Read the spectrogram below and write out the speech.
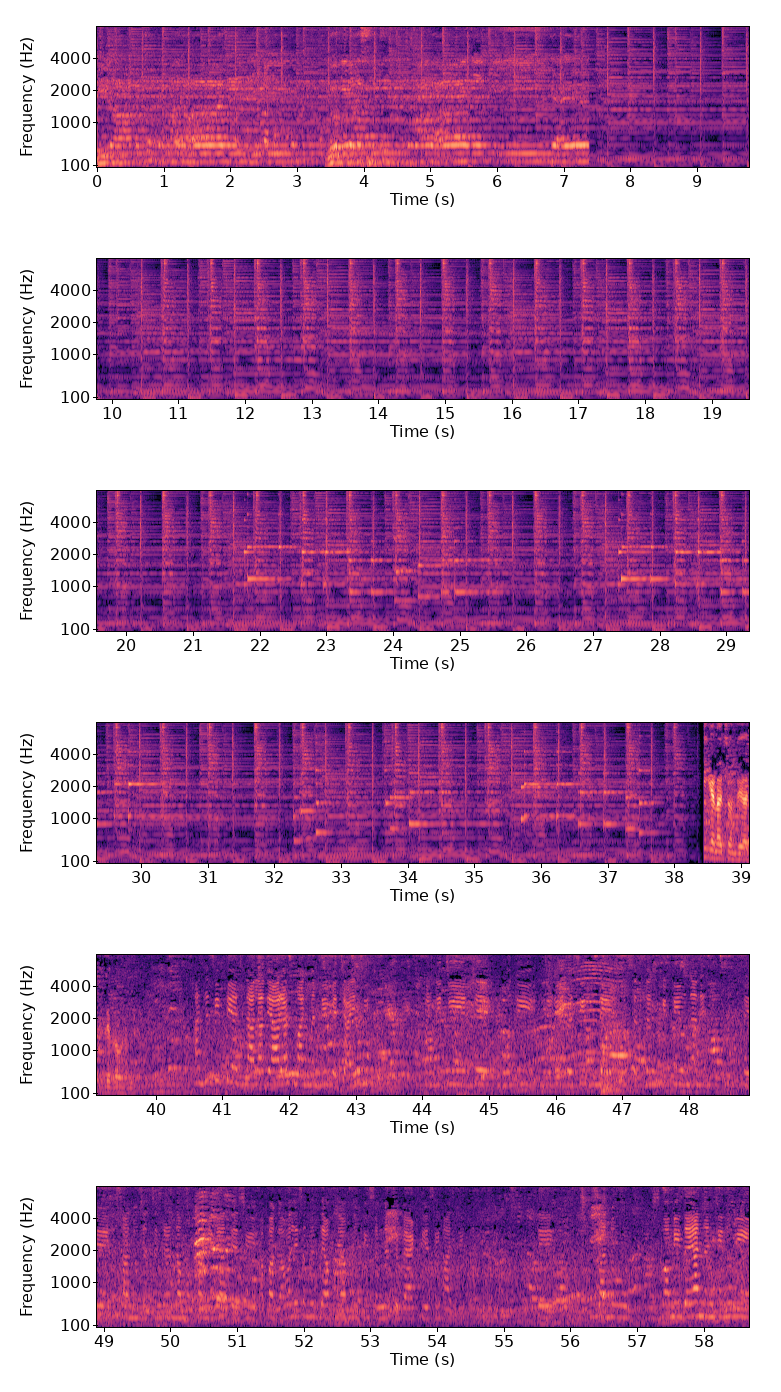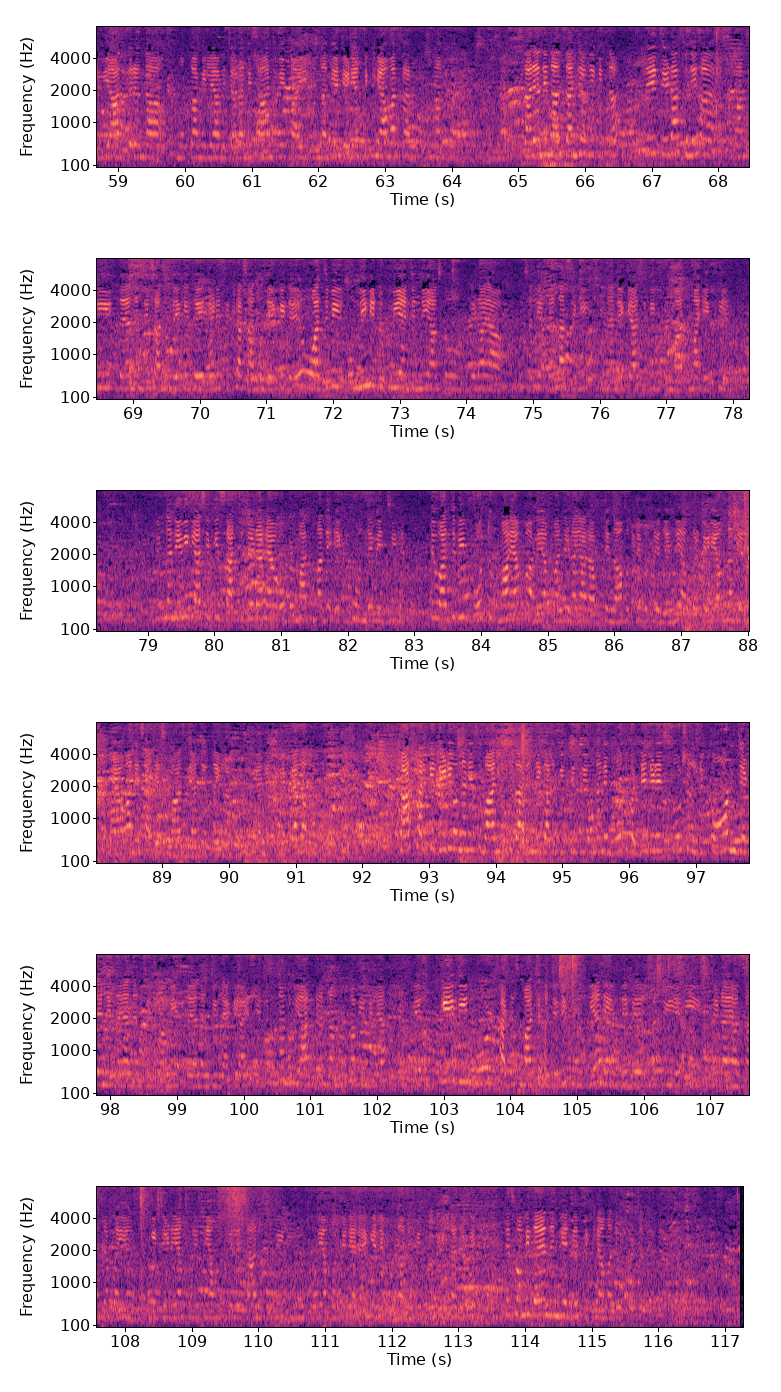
श्री रामचंद्र महाराज की ਕਹਿਣਾ ਚਾਹੁੰਦੇ ਹੋ ਅੱਜ ਦੇ ਪ੍ਰੋਗਰਾਮ ਦੇ? ਅੱਜ ਅਸੀਂ ਇੱਥੇ ਅਜਨਾਲਾ ਦੇ ਆਰਿਆ ਸਮਾਜ ਮੰਦਿਰ ਵਿੱਚ ਆਏ ਸੀ। ਪੰਡਿਤ ਜੀ ਇੱਥੇ ਬਹੁਤ ਹੀ ਜਿਹੜੇ ਪ੍ਰਸਿੱਧ ਨੇ, ਉਹ ਸਤਸੰਗ ਕੀਤੀ ਉਹਨਾਂ ਨੇ। ਤੇ ਸਾਨੂੰ ਸਤਸੰਗ ਕਰਨ ਦਾ ਮੌਕਾ ਮਿਲਿਆ ਤੇ ਅਸੀਂ ਆਪਾਂ ਗਾਂ ਵਾਲੇ ਸਮਝਦੇ ਹਾਂ, ਆਪਣੇ ਆਪ ਨੂੰ ਕਿ ਸੰਗਤ 'ਚ ਬੈਠ ਕੇ ਅਸੀਂ ਹਾਜ਼ਰੀ ਭਰੀ ਤੇ ਸਾਨੂੰ ਸਵਾਮੀ ਦਇਆਨੰਦ ਜੀ ਨੂੰ ਵੀ ਯਾਦ ਕਰਨ ਦਾ ਮੌਕਾ ਮਿਲਿਆ, ਵਿਚਾਰਾਂ ਦੀ ਸਾਂਝ ਵੀ ਪਾਈ, ਉਹਨਾਂ ਦੀਆਂ ਜਿਹੜੀਆਂ ਸਿੱਖਿਆਵਾਂ ਸਨ, ਉਹਨਾਂ ਨੂੰ ਸਾਰਿਆਂ ਦੇ ਨਾਲ ਸਾਂਝਾ ਵੀ ਕੀਤਾ। ਤੇ ਜਿਹੜਾ ਸੁਨੇਹਾ ਦਇਆਨੰਦ ਜੀ ਸਾਨੂੰ ਦੇ ਕੇ ਗਏ, ਜਿਹੜੀ ਸਿੱਖਿਆ ਸਾਨੂੰ ਦੇ ਕੇ ਗਏ, ਉਹ ਅੱਜ ਵੀ ਉਨੀ ਹੀ ਟੁਕਵੀ ਹੈ ਜਿੰਨੀ ਅੱਜ ਤੋਂ ਜਿਹੜਾ ਆ ਸਦੀਆਂ ਪਹਿਲਾਂ ਸੀਗੀ ਉਹਨਾਂ ਨੇ ਕਿਹਾ ਸੀ ਕਿ ਪਰਮਾਤਮਾ ਇੱਕ ਹੀ ਹੈ। ਤੇ ਉਹਨਾਂ ਨੇ ਇਹ ਵੀ ਕਿਹਾ ਸੀ ਕਿ ਸੱਚ ਜਿਹੜਾ ਹੈ, ਉਹ ਪਰਮਾਤਮਾ ਦੇ ਇੱਕ ਹੋਣ ਦੇ ਵਿੱਚ ਹੀ ਹੈ। ਤੇ ਉਹ ਅੱਜ ਵੀ ਬਹੁਤ ਟੁਕਮਾ ਆ, ਭਾਵੇਂ ਆਪਾਂ ਜਿਹੜਾ ਆ ਰੱਬ ਦੇ ਨਾਮ ਉੱਤੇ ਉੱਤੇ ਲੈਂਦੇ ਆ, ਪਰ ਜਿਹੜੀਆਂ ਉਹਨਾਂ ਦੀਆਂ ਸਿੱਖਿਆਵਾਂ ਨੇ ਸਾਡੇ ਸਮਾਜ ਦੇ ਅੱਜ ਇੱਦਾਂ ਹੀ ਲਾਗੂ ਹੁੰਦੀਆਂ ਨੇ, ਜਿਵੇਂ ਸਮਾਜ ਨੂੰ ਸੁਧਾਰਨ ਦੀ ਗੱਲ ਕੀਤੀ ਸੀ, ਉਹਨਾਂ ਨੇ ਬਹੁਤ ਵੱਡੇ ਜਿਹੜੇ ਸੋਸ਼ਲ ਰਿਫਾਰਮ ਜਿਹੜੇ ਨੇ ਦਇਆਨੰਦ ਜੀ ਸਵਾਮੀ, ਦਇਆਨੰਦ ਜੀ ਲੈ ਕੇ ਆਏ ਸੀ ਤੇ ਉਹਨਾਂ ਨੂੰ ਯਾਦ ਕਰਨ ਦਾ ਮੌਕਾ ਵੀ ਮਿਲਿਆ ਤੇ ਅੱਗੇ ਵੀ ਹੋਰ ਸਾਡੇ ਸਮਾਜ 'ਚ ਹਜੇ ਵੀ ਕੁਰੀਤੀਆਂ ਨੇ ਤੇ ਫਿਰ ਅਸੀਂ ਇਹ ਵੀ ਜਿਹੜਾ ਆ ਸਾਂਝਾ ਪਾਈਆਂ ਕਿ ਜਿਹੜੀਆਂ ਕੁਰੀਤੀਆਂ ਉਸ ਵੇਲੇ ਸਨ ਉਹ ਵੀ ਹੁਣ ਬਹੁਤ ਜਿਹੜੀਆਂ ਰਹਿ ਗਈਆਂ ਨੇ, ਉਹਨਾਂ ਨੂੰ ਵੀ ਦੂਰ ਕੀਤਾ ਜਾਵੇ। ਤੇ ਸਵਾਮੀ ਦਇਆਨੰਦ ਜੀ ਦੀਆਂ ਸਿੱਖਿਆਵਾਂ ਦੇ ਉੱਪਰ ਚੱਲਿਆ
